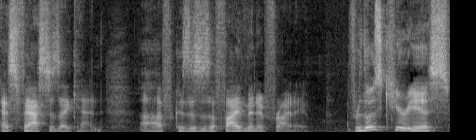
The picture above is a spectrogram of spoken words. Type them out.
as fast as I can uh, because this is a five minute Friday. For those curious,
